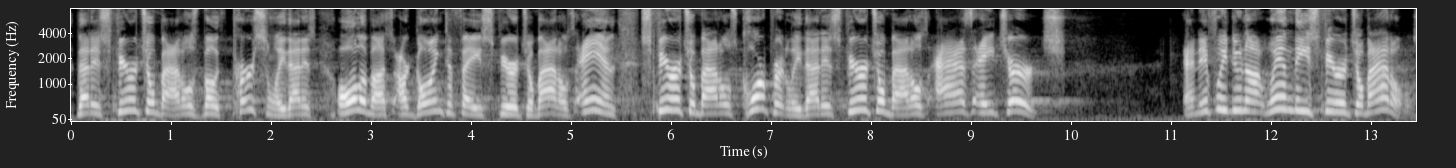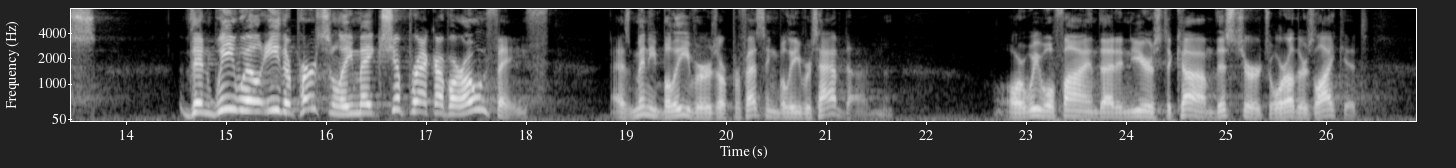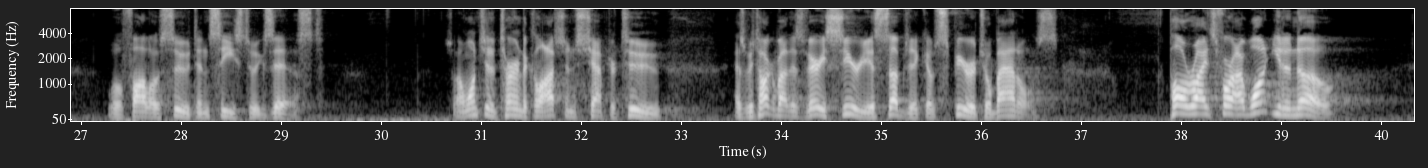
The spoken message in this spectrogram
That is, spiritual battles, both personally, that is, all of us are going to face spiritual battles, and spiritual battles corporately, that is, spiritual battles as a church. And if we do not win these spiritual battles, then we will either personally make shipwreck of our own faith, as many believers or professing believers have done, or we will find that in years to come, this church or others like it will follow suit and cease to exist. So I want you to turn to Colossians chapter 2 as we talk about this very serious subject of spiritual battles. Paul writes, For I want you to know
